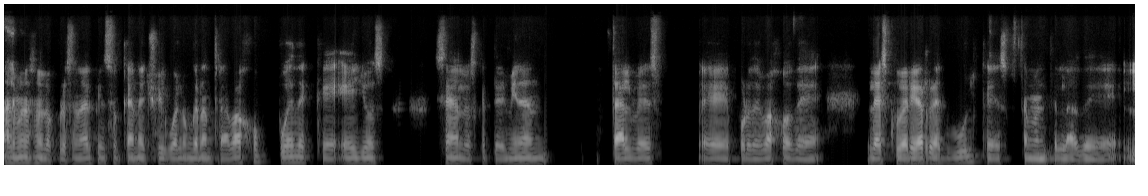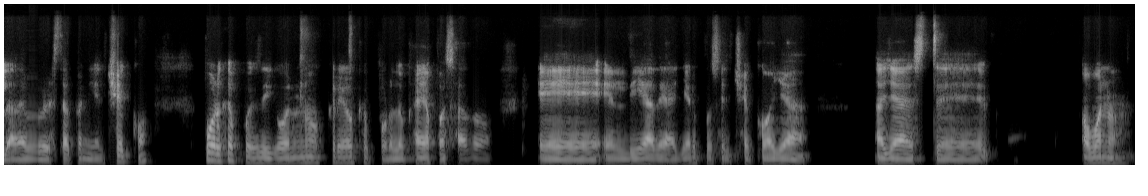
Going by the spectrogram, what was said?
al menos en lo personal pienso que han hecho igual un gran trabajo. Puede que ellos sean los que terminan tal vez eh, por debajo de la escudería Red Bull, que es justamente la de, la de Verstappen y el Checo, porque pues digo, no creo que por lo que haya pasado eh, el día de ayer, pues el Checo haya, haya este, o bueno,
